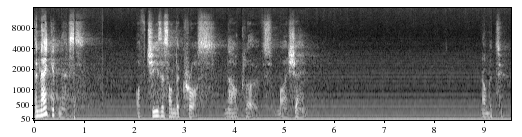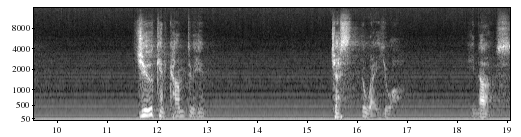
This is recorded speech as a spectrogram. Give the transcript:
The nakedness of Jesus on the cross now clothes my shame. Number two, you can come to Him just the way you are. He knows,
